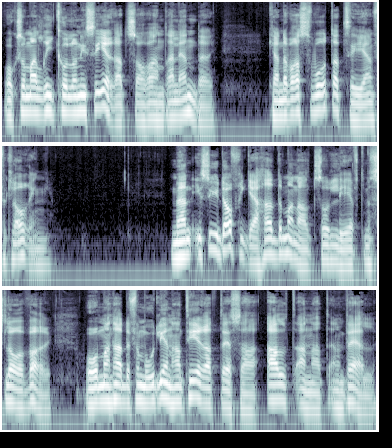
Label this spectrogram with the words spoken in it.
och som aldrig koloniserats av andra länder, kan det vara svårt att se en förklaring. Men i Sydafrika hade man alltså levt med slavar och man hade förmodligen hanterat dessa allt annat än väl.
